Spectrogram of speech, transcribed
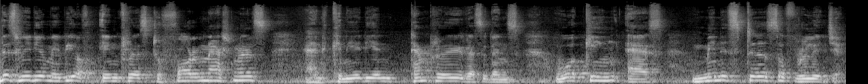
This video may be of interest to foreign nationals and Canadian temporary residents working as ministers of religion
